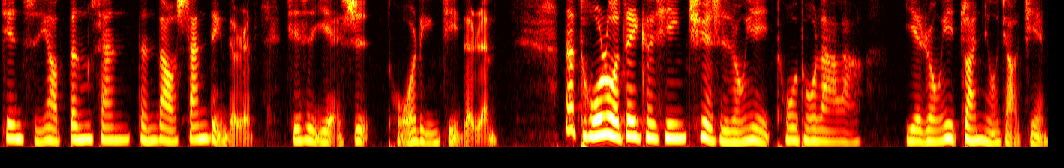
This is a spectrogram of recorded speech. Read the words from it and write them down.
坚持要登山登到山顶的人，其实也是驼铃记的人。那陀螺这一颗星确实容易拖拖拉拉，也容易钻牛角尖，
